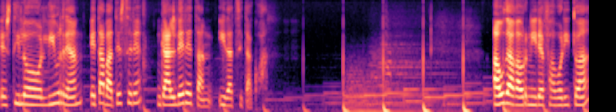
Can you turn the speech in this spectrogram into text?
estilo librean eta batez ere galderetan idatzitakoa. Hau da gaur nire favoritoa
